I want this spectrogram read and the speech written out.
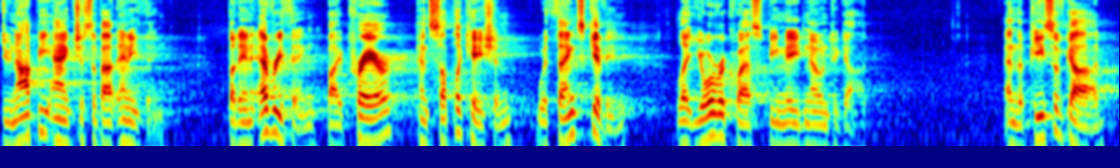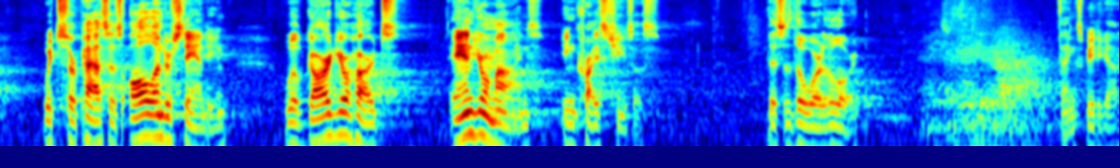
Do not be anxious about anything, but in everything, by prayer and supplication, with thanksgiving, let your requests be made known to God. And the peace of God, which surpasses all understanding, will guard your hearts and your minds in Christ Jesus. This is the word of the Lord. Thanks be to God. Thanks be to God.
